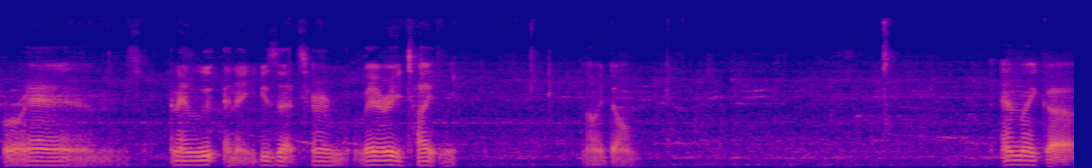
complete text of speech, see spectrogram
friends. and I and I use that term very tightly. No, I don't. And like uh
